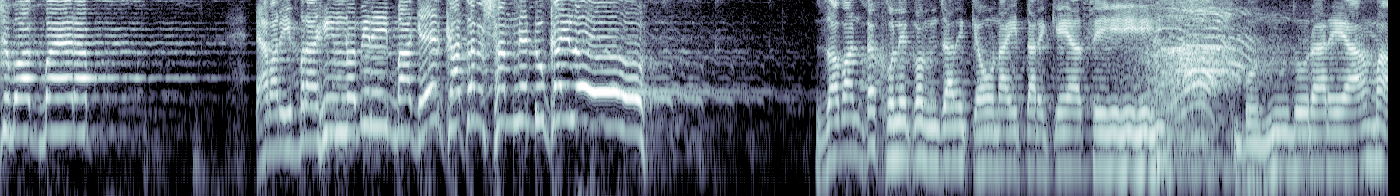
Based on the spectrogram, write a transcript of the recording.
যুবক ভাইয়েরা এবার ইব্রাহিম নবীর এই বাঘের খাঁচার সামনে ঢুকাইল। জবানটা খুলে কোন জানে কেউ নাই, তার কে আছে? বন্ধুরা রে আমার।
